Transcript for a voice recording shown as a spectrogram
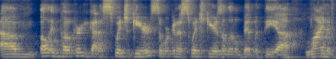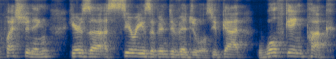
Um, well, in poker, you got to switch gears. So we're going to switch gears a little bit with the uh, line of questioning. Here's a, a, series of individuals. You've got Wolfgang Puck,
